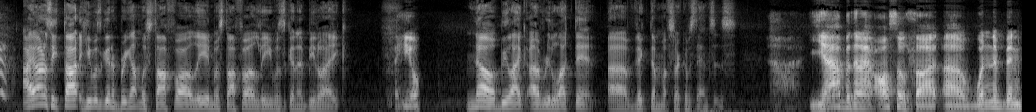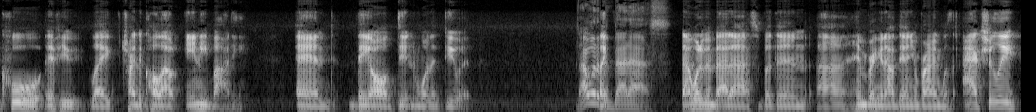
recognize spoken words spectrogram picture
I honestly thought he was gonna bring up Mustafa Ali, and Mustafa Ali was gonna be like, a heel. no, be like a reluctant uh, victim of circumstances. Yeah, but then I also thought, uh, wouldn't it have been cool if he like tried to call out anybody, and they all didn't want to do it. That would have Like- been badass. That would have been badass. But then uh, him bringing out Daniel Bryan was actually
